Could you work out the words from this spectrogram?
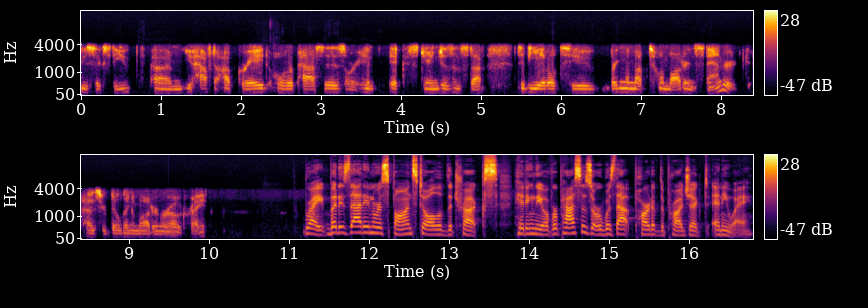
216th, um, you have to upgrade overpasses or in- exchanges and stuff to be able to bring them up to a modern standard as you're building a modern road, right? Right. But is that in response to all of the trucks hitting the overpasses, or was that part of the project anyway?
